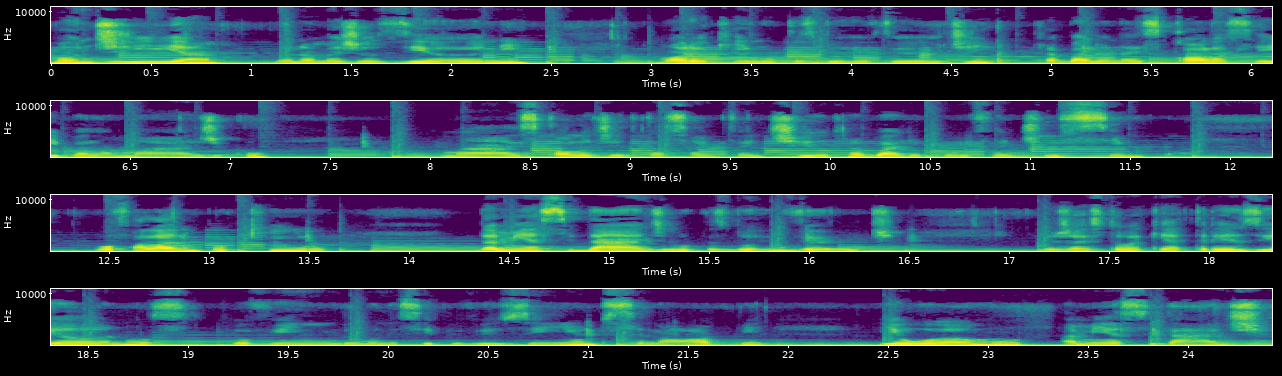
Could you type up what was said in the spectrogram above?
Bom dia, meu nome é Josiane, moro aqui em Lucas do Rio Verde, trabalho na escola CEI Balão Mágico, uma escola de educação infantil, trabalho com infantil 5. Vou falar um pouquinho da minha cidade, Lucas do Rio Verde. Eu já estou aqui há 13 anos, eu vim do município vizinho de Sinop e eu amo a minha cidade.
